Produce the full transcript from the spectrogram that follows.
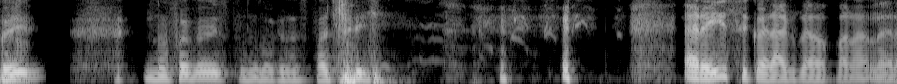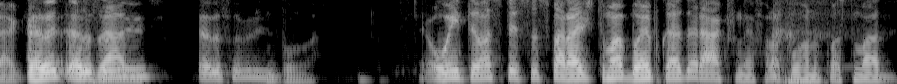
Foi... Não foi meu estudo, Lucas, mas pode seguir. era isso que o Heráclito estava falando? Heráclito era, era sobre isso. Era sobre isso. Boa. Ou então as pessoas pararam de tomar banho por causa do Heráclito, né? Falar, porra, não posso tomar.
